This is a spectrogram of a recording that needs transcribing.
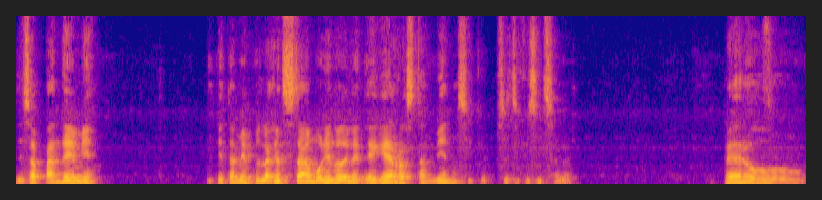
esa pandemia. Y que también, pues la gente estaba muriendo de, de guerras también, así que pues, es difícil saber. Pero...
